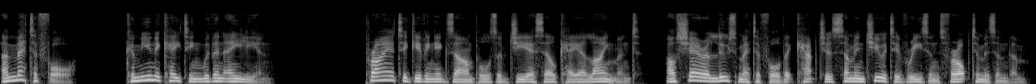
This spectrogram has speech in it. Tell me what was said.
A metaphor. Communicating with an alien. Prior to giving examples of GSLK alignment, I'll share a loose metaphor that captures some intuitive reasons for optimism them.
